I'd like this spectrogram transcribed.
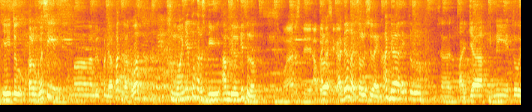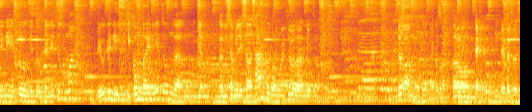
yaitu kalau gue sih mengambil pendapat bahwa semuanya tuh harus diambil gitu loh. Semua harus diaplikasikan. ada nggak solusi lain? Ada itu. Misal pajak ini itu ini itu gitu dan itu semua ya udah di di combine gitu nggak yang nggak bisa milih salah satu kalau menurut satu. gitu. Terus gua kalau Eh, ya terus.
